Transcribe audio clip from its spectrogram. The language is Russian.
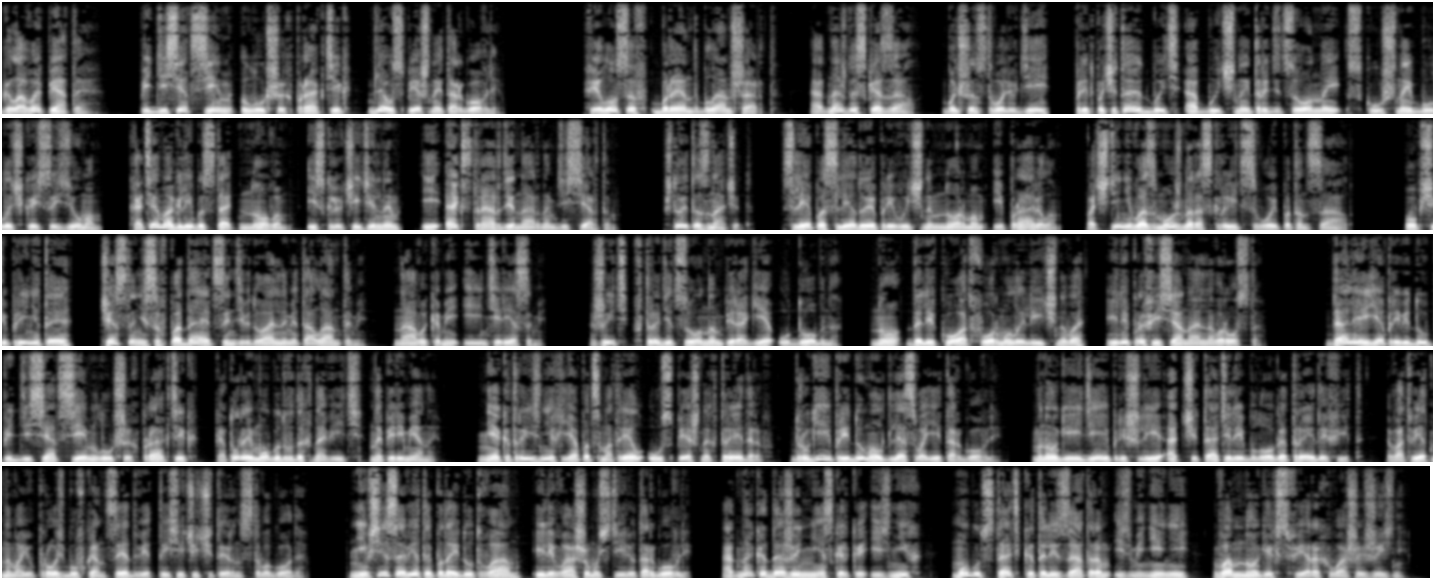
Глава 5. 57 лучших практик для успешной торговли. Философ Брент Бланшард однажды сказал, большинство людей предпочитают быть обычной традиционной скучной булочкой с изюмом, хотя могли бы стать новым, исключительным и экстраординарным десертом. Что это значит? Слепо следуя привычным нормам и правилам, почти невозможно раскрыть свой потенциал. Общепринятое часто не совпадает с индивидуальными талантами, навыками и интересами. Жить в традиционном пироге удобно, но далеко от формулы личного или профессионального роста. Далее я приведу 57 лучших практик, которые могут вдохновить на перемены. Некоторые из них я подсмотрел у успешных трейдеров, другие придумал для своей торговли. Многие идеи пришли от читателей блога TradeFit, в ответ на мою просьбу в конце 2014 года. Не все советы подойдут вам или вашему стилю торговли, однако даже несколько из них могут стать катализатором изменений во многих сферах вашей жизни.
